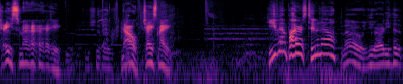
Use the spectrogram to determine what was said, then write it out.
Chase me! You. No, chase me! He vampires too now? No, you already hit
